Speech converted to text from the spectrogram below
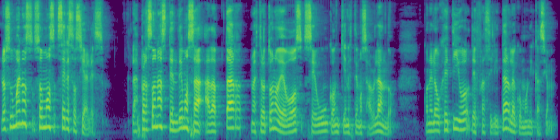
Los humanos somos seres sociales. Las personas tendemos a adaptar nuestro tono de voz según con quién estemos hablando, con el objetivo de facilitar la comunicación.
